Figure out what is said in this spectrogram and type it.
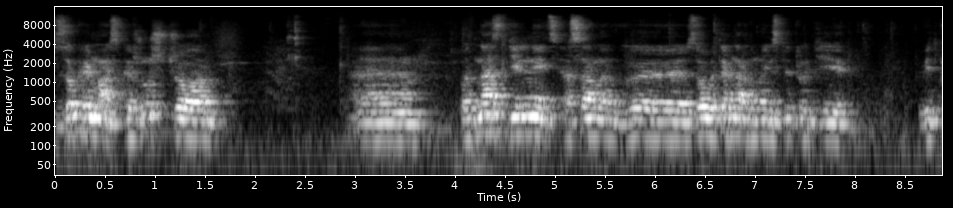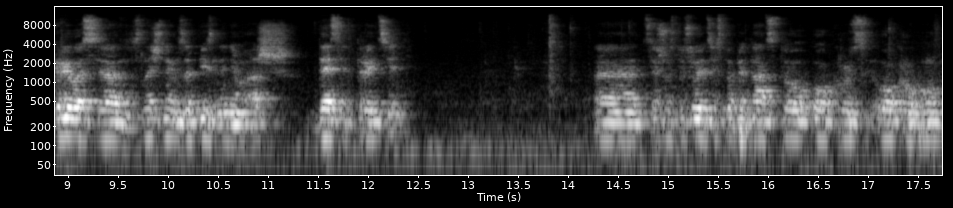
Зокрема, скажу, що е, одна з дільниць, а саме в зооветеринарному інституті, відкрилася значним запізненням аж 10.30. Е, Це що стосується 115 окруз- округу.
